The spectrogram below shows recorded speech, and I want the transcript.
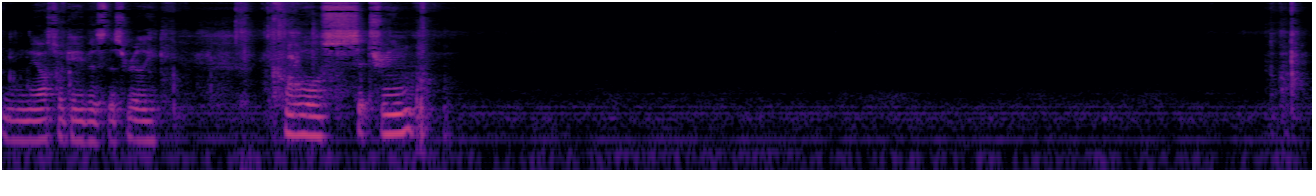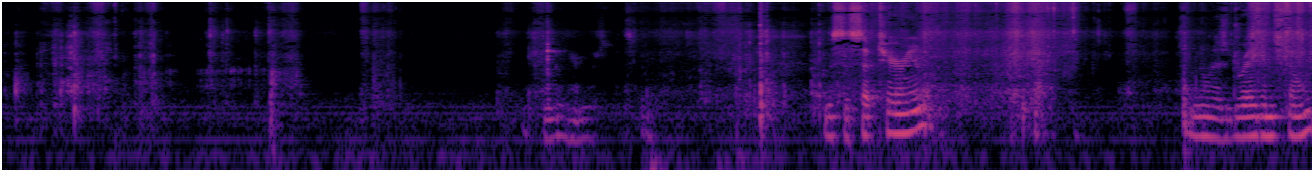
And they gave us this really cool citrine. This is Septarian, known as Dragonstone.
